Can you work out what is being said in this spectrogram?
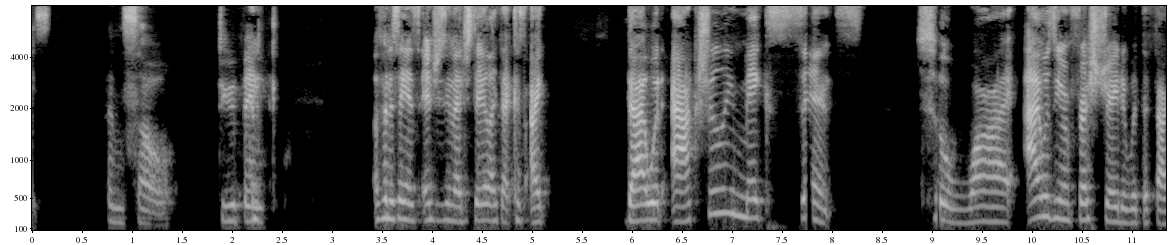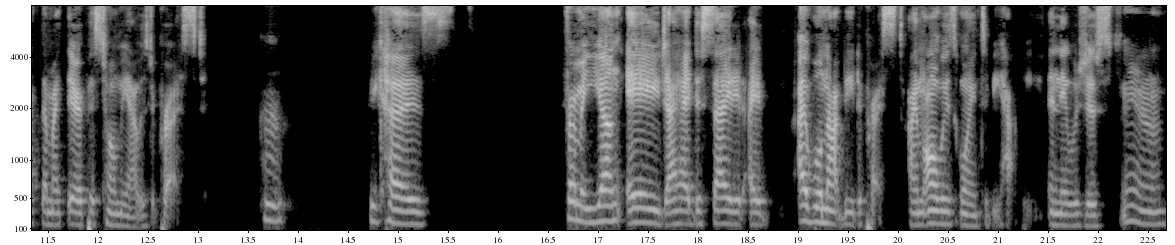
is. And so, do you think? I was to say it's interesting that you say it like that because I that would actually make sense to why I was even frustrated with the fact that my therapist told me I was depressed. Hmm. Because from a young age, I had decided I I will not be depressed. I'm always going to be happy, and it was just you know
